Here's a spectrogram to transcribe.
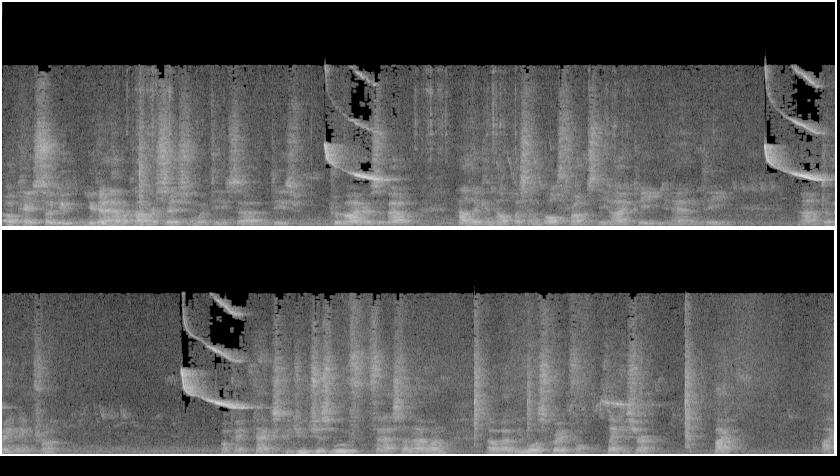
Okay, so you, you're gonna have a conversation with these, uh, these providers about how they can help us on both fronts, the IP and the, uh, domain name front? Okay, thanks. Could you just move fast on that one? I'd be most grateful. Thank you, sir. Bye. Bye.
